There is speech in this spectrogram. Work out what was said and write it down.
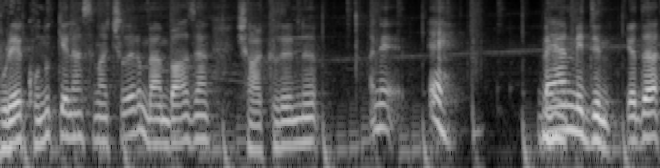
buraya konuk gelen sanatçıların ben bazen şarkılarını hani eh beğenmedim ya da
